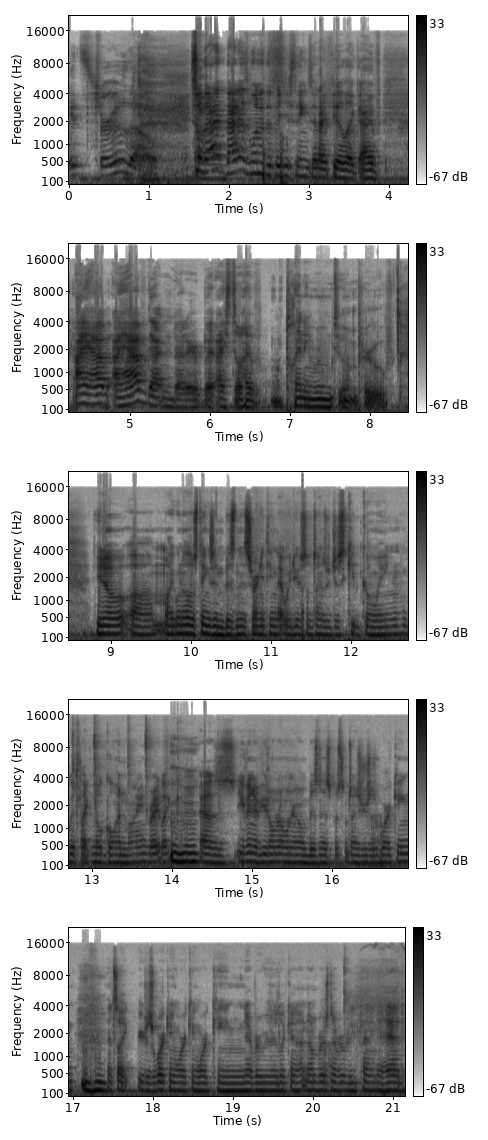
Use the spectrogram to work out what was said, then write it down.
it's true though. So that um, that is one of the biggest things that I feel like I've I have I have gotten better, but I still have plenty room to improve. You know, um, like one of those things in business or anything that we do, sometimes we just keep going with like no goal in mind, right? Like Mhm. as even if you don't own your own business, but sometimes you're just working. Mhm. It's like you're just working, working, working, never really looking at numbers, never really planning ahead,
